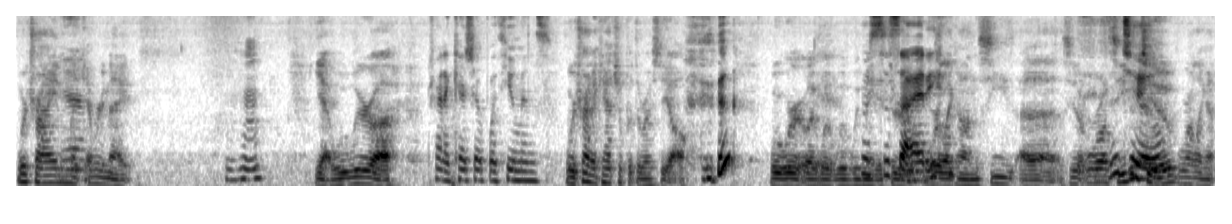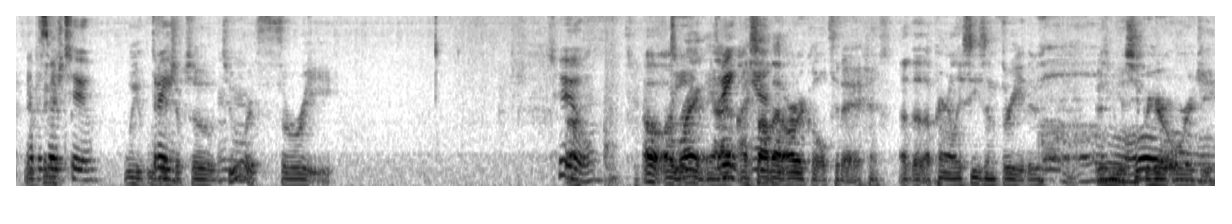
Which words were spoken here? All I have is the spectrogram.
we're trying like every night. Mm-hmm. Yeah, we, we're uh, Trying to catch up with humans. we're trying to catch up with the rest of y'all. we're, we're like we, we made it through. We're like on season uh, season, we're on Season season two. two. We're on like on, Episode finished- two. We, we Three. finished episode 2 Mhm. or three. Two. Oh. Oh, Two, right. Yeah, three, I, I saw that article today. Uh, the, apparently, season three, there's, there's gonna be a superhero orgy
